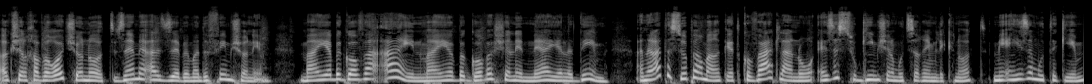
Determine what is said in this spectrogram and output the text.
רק של חברות שונות, זה מעל זה במדפים שונים. מה יהיה בגובה העין? מה יהיה בגובה של עיני הילדים? הנהלת הסופרמרקט קובעת לנו איזה סוגים של מוצרים לקנות, מאיזה מותגים,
